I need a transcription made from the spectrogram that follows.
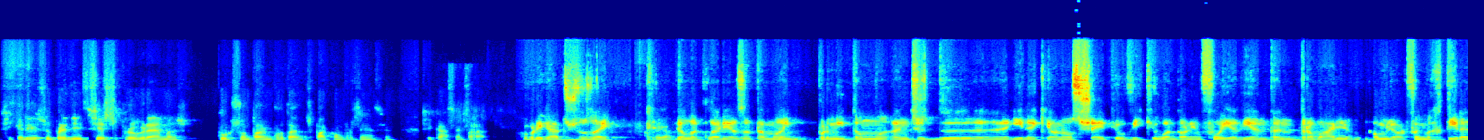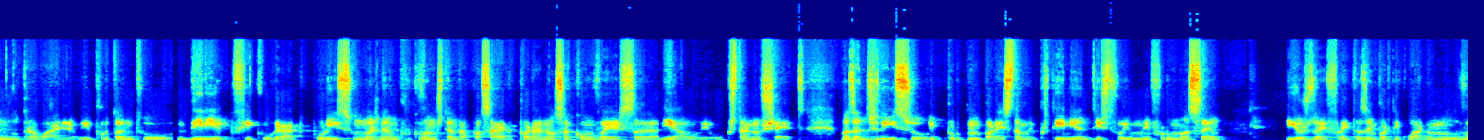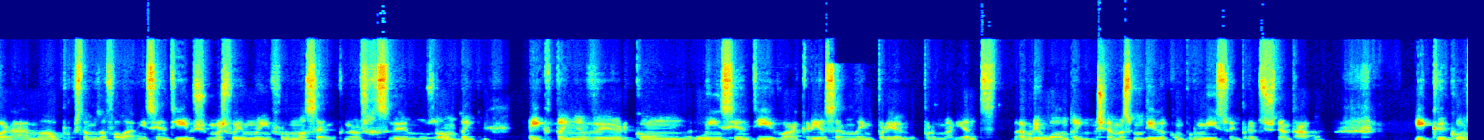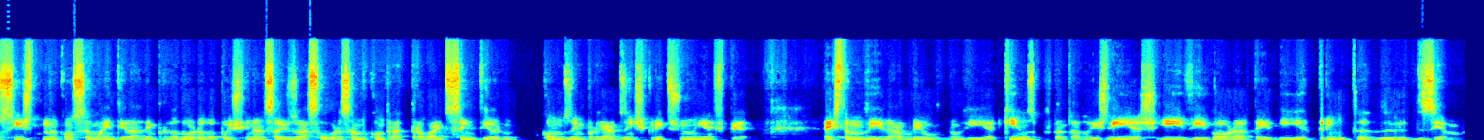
ficaria surpreendido se estes programas, porque são tão importantes para a convergência, ficassem parados. Obrigado, José. Obrigado. Pela clareza também. Permitam-me, antes de uh, ir aqui ao nosso chat, eu vi que o António foi adiantando trabalho, ou melhor, foi-me retirando o trabalho, e portanto diria que fico grato por isso, mas não porque vamos tentar passar para a nossa conversa de áudio, o que está no chat. Mas antes disso, e porque me parece também pertinente, isto foi uma informação e o José Freitas em particular não me levará a mal porque estamos a falar de incentivos, mas foi uma informação que nós recebemos ontem e que tem a ver com o incentivo à criação de emprego permanente. Abriu ontem, chama-se Medida Compromisso Emprego Sustentável e que consiste na concessão à entidade empregadora de apoios financeiros à celebração do contrato de trabalho sem termo com desempregados inscritos no IFP. Esta medida abriu no dia 15, portanto há dois dias, e vigora até dia 30 de dezembro.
